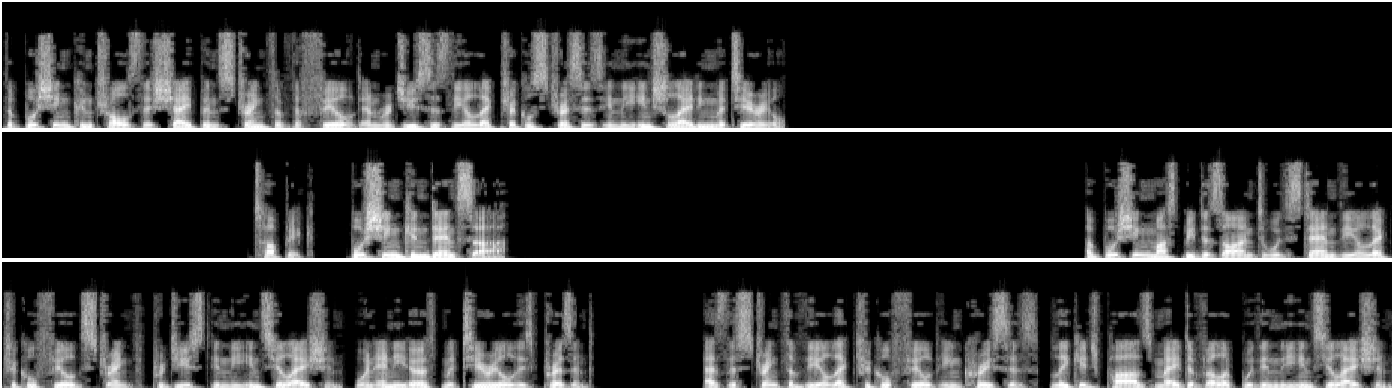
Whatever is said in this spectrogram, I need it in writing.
The bushing controls the shape and strength of the field and reduces the electrical stresses in the insulating material. Bushing condenser A bushing must be designed to withstand the electrical field strength produced in the insulation, when any earth material is present. As the strength of the electrical field increases, leakage paths may develop within the insulation.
